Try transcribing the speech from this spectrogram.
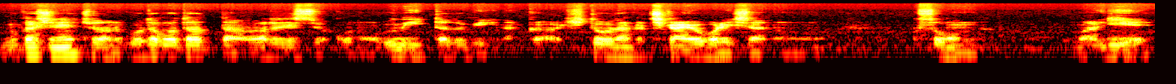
昔ね、ちょっとあの、ごたごたあった、あれですよ、この、海行った時になんか、人をなんか痴漢呼ばれしたあの、クソ女、まあ、リエ、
